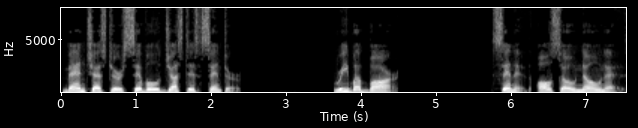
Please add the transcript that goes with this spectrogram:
Manchester Civil Justice Centre, RIBA Bar, Senedd, also known as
